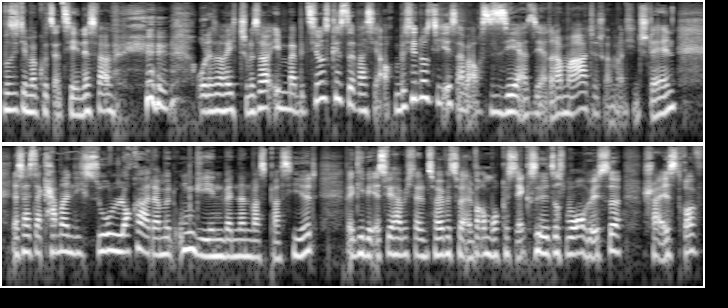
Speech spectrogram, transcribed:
muss ich dir mal kurz erzählen. Das war, oh, das war richtig schlimm. Das war eben bei Beziehungskiste, was ja auch ein bisschen lustig ist, aber auch sehr, sehr dramatisch an manchen Stellen. Das heißt, da kann man nicht so locker damit umgehen, wenn dann was passiert. Bei GWSW habe ich dann im Zweifelsfall einfach immer gesächselt, das war, weißt du, scheiß drauf.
